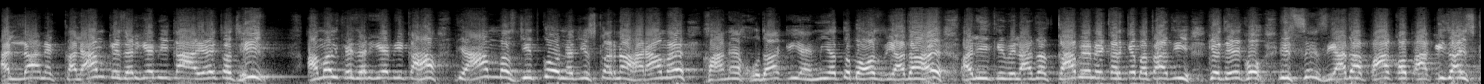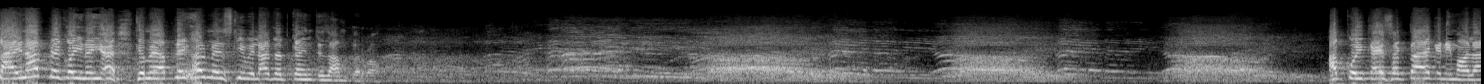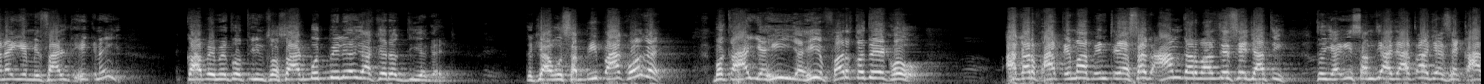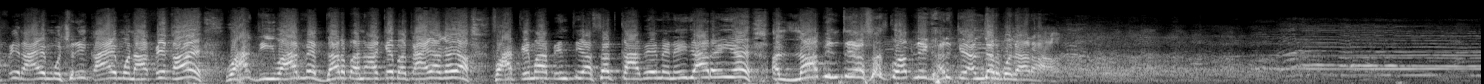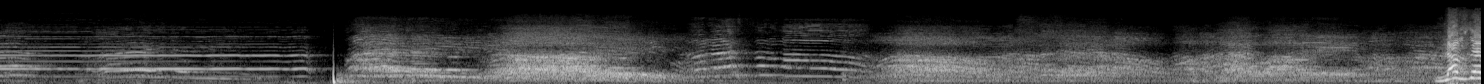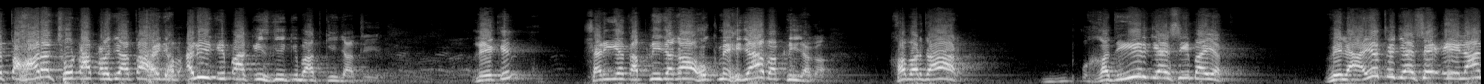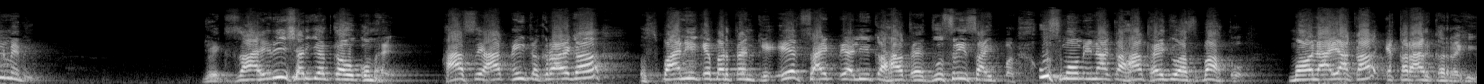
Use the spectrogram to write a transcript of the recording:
अल्लाह ने कलाम के ज़रिए भी कहा, आयत तो थी। अमल के ज़रिए भी कहा कि आम मस्जिद को नजिस करना हराम है। खाने खुदा की अहमियत तो बहुत ज़्यादा है। अली की विलादत काबे में करके बता दी कि देखो, इससे ज़्यादा पाक और पाकिजा इस कायनात में कोई नहीं है कि मैं अपने घर में इसकी विलादत का इंतज़ाम कर रहा हूँ। अब कोई कह सकता है कि नहीं, मौलाना, ये मिसाल ठीक नहीं। काबे में तो 360 बुद्ध भी ले जाके रख दिए गए थे। तो क्या वो सब भी पाक हो गए? वो कहा, यही यही फ़र्क देखो। अगर फातिमा बिनते असद आम दरवाजे से जाती तो यही समझा जाता, जैसे काफिर आए, मुशरिक आए, मुनाफिक आए, वहाँ दीवार में दर बना के बताया गया, फातिमा बिनते असद काबे में नहीं जा रही है, अल्लाह बिनते असद को अपने घर के अंदर बुला रहा। लफ्ज तहारत छोटा पड़ जाता है जब अली की पाकिजगी की बात की जाती है। लेकिन शरीयत अपनी जगह, हुक्म हिजाब अपनी जगह। खबरदार, गदीर जैसी बैत विलायत जैसे ऐलान में भी, जो एक जाहिरी शरीयत का हुक्म है, हाथ से हाथ नहीं टकराएगा। उस पानी के बर्तन के एक साइड पे अली का हाथ है, दूसरी साइड पर उस मोमिना का हाथ है जो असबाह तो। मौलाया का इकरार कर रही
